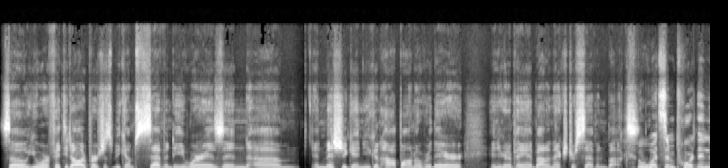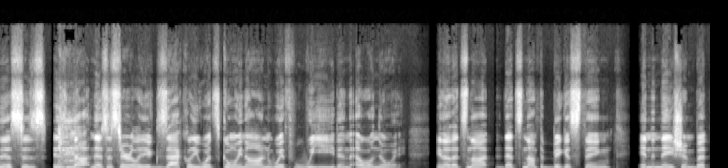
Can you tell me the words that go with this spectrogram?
So your $50 purchase becomes 70, whereas in um, in Michigan you can hop on over there and you're going to pay about an extra 7 bucks. What's important in this is is not necessarily exactly what's going on with weed in Illinois. You know, that's not that's not the biggest thing in the nation, but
